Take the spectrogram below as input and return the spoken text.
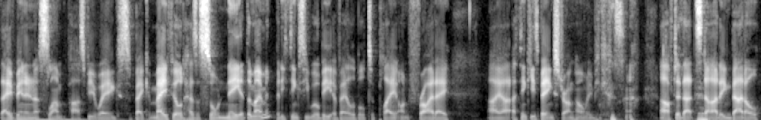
they've been in a slump past few weeks. Baker Mayfield has a sore knee at the moment, but he thinks he will be available to play on Friday. I, uh, I think he's being strong, homie, because after that starting battle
